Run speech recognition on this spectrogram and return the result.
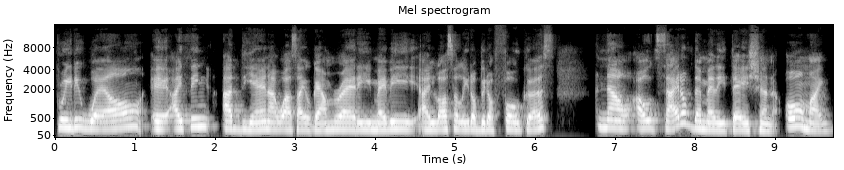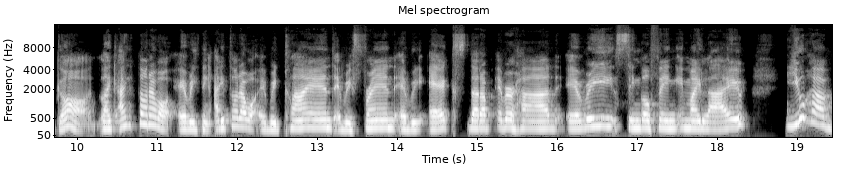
pretty well. Uh, I think at the end, I was like, okay, I'm ready. Maybe I lost a little bit of focus now, outside of the meditation, oh my God, like I thought about everything. I thought about every client, every friend, every ex that I've ever had, every single thing in my life. you have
